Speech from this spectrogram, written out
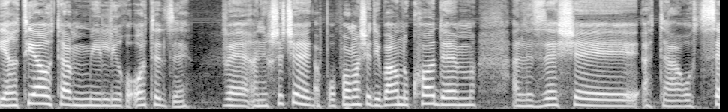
ירתיע אותם מלראות את זה. ואני חושבת שאפרופו מה שדיברנו קודם, על זה שאתה רוצה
